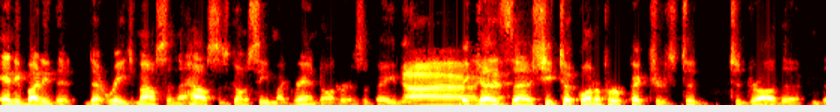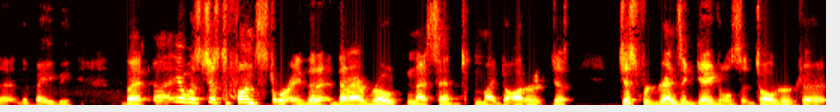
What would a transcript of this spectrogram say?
anybody that that reads mouse in the house is going to see my granddaughter as a baby ah, because okay. uh, she took one of her pictures to to draw the the, the baby but uh, it was just a fun story that that I wrote and I sent to my daughter just just for grins and giggles and told her to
